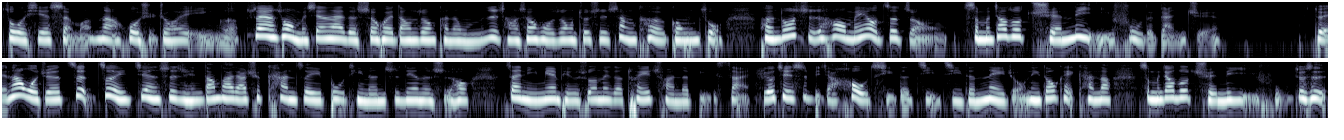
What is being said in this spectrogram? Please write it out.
做些什么，那或许就会赢了。虽然说我们现在的社会当中，可能我们日常生活中就是上课、工作，很多时候没有这种什么叫做全力以赴的感觉。对，那我觉得这这一件事情，当大家去看这一部《体能之巅》的时候，在里面，比如说那个推船的比赛，尤其是比较后期的几集的内容，你都可以看到什么叫做全力以赴，就是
